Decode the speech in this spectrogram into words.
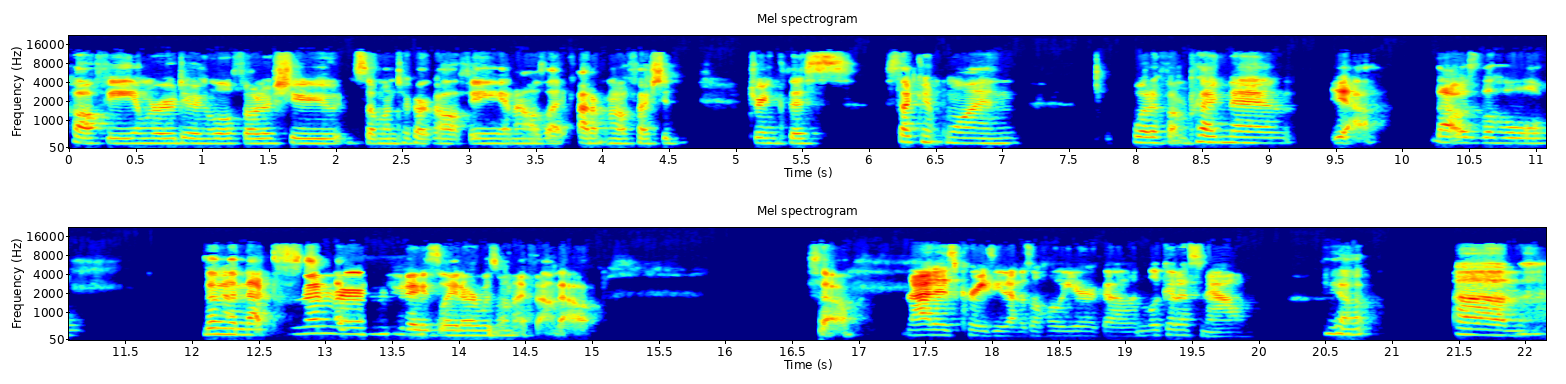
coffee, and we were doing a little photo shoot. Someone took our coffee, and I was like, I don't know if I should drink this second one. What if I'm pregnant? Yeah, that was the whole. Then the next remember. a few days later was when I found out. So That is crazy. That was a whole year ago. And look at us now. yeah, Um,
